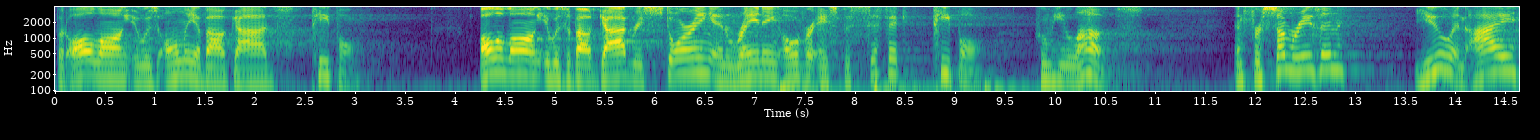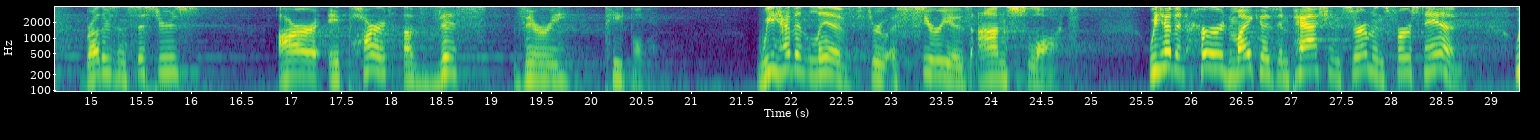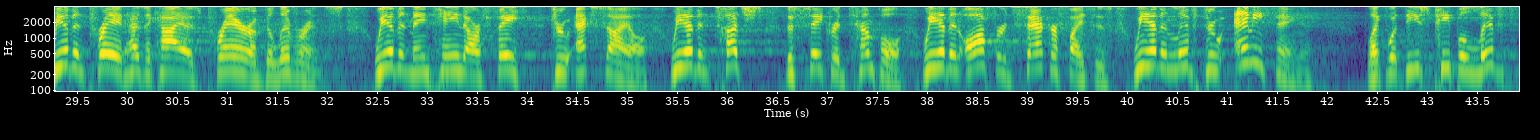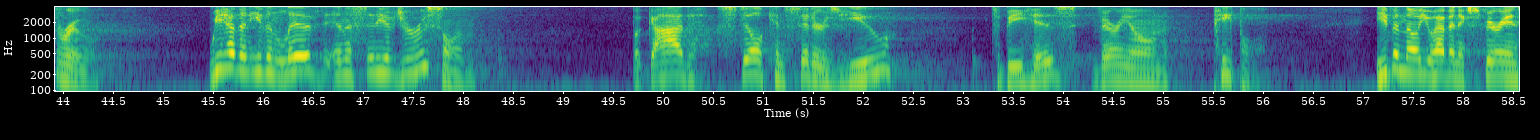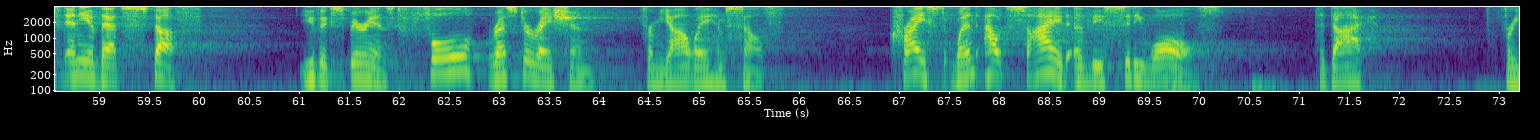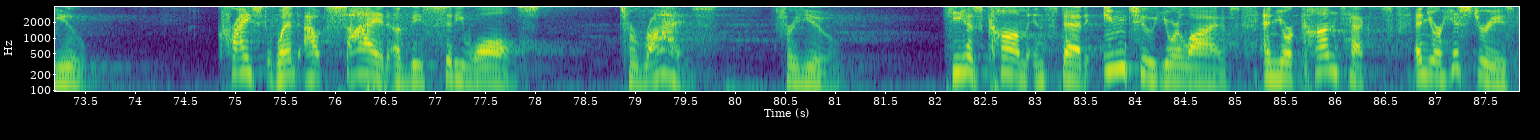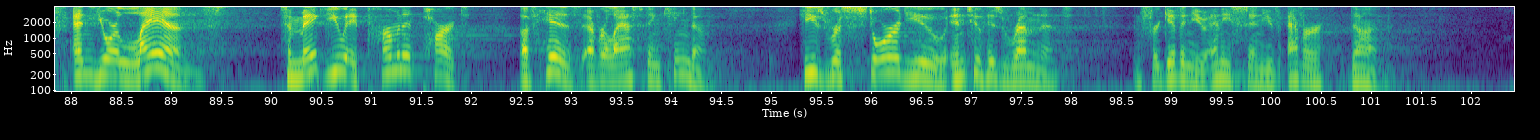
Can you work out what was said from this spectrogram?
But all along, it was only about God's people. All along, it was about God restoring and reigning over a specific people whom He loves. And for some reason, you and I, brothers and sisters, are a part of this very people. We haven't lived through Assyria's onslaught. We haven't heard Micah's impassioned sermons firsthand. We haven't prayed Hezekiah's prayer of deliverance. We haven't maintained our faith through exile. We haven't touched the sacred temple. We haven't offered sacrifices. We haven't lived through anything like what these people lived through. We haven't even lived in the city of Jerusalem. But God still considers you to be His very own people. Even though you haven't experienced any of that stuff, you've experienced full restoration from Yahweh Himself. Christ went outside of these city walls to die for you. Christ went outside of these city walls to rise for you. He has come instead into your lives and your contexts and your histories and your lands to make you a permanent part of His everlasting kingdom. He's restored you into His remnant and forgiven you any sin you've ever done.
